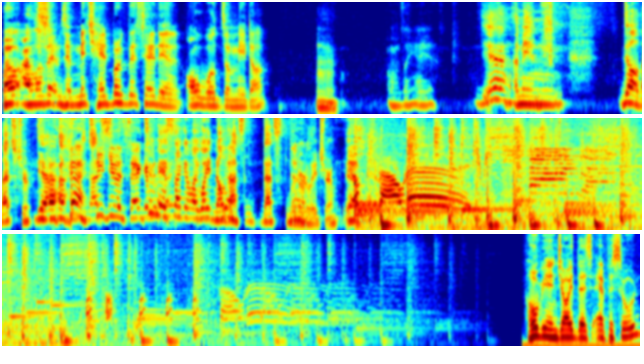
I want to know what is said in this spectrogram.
Well, I love it. Was it Mitch Hedberg that said uh, all words are made up? Mhm. I was like, oh, yeah. Yeah, I mean, no, that's true. Yeah, I mean, Took that's- you a second. took me a right? second. Like, wait, no, Yeah. that's that's Yeah. literally true. Yeah. xào đây xào đây I hope you enjoyed this episode.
